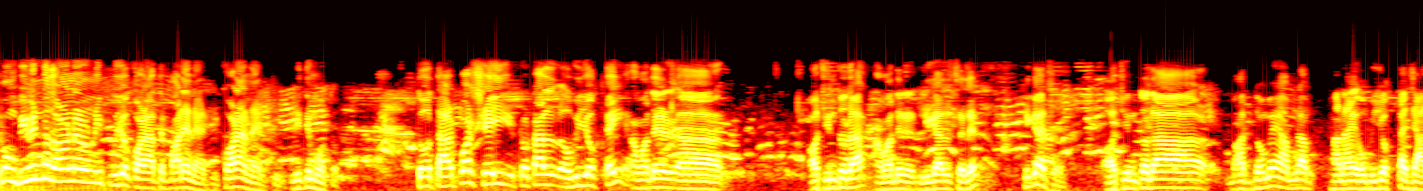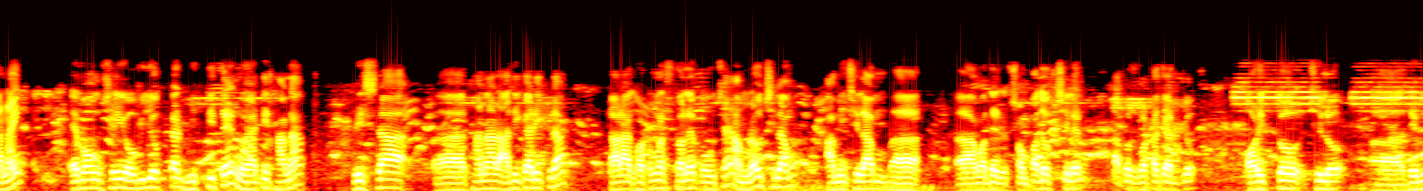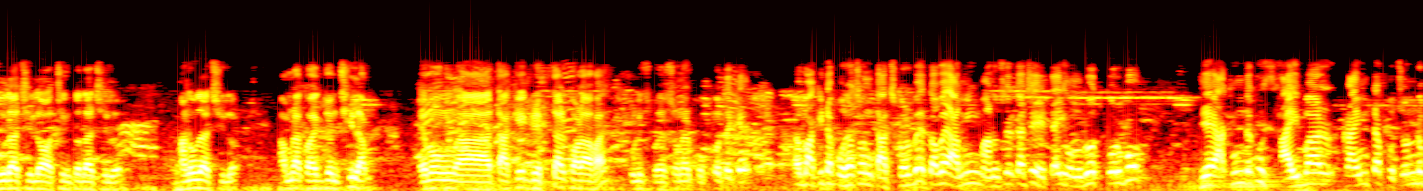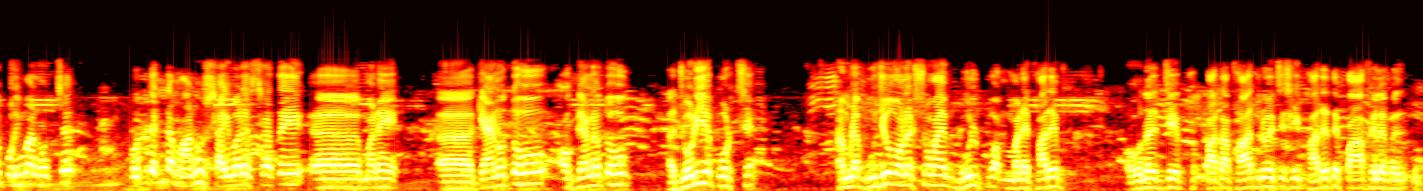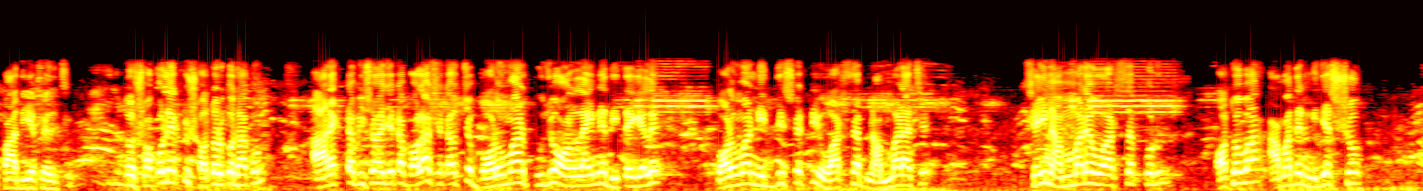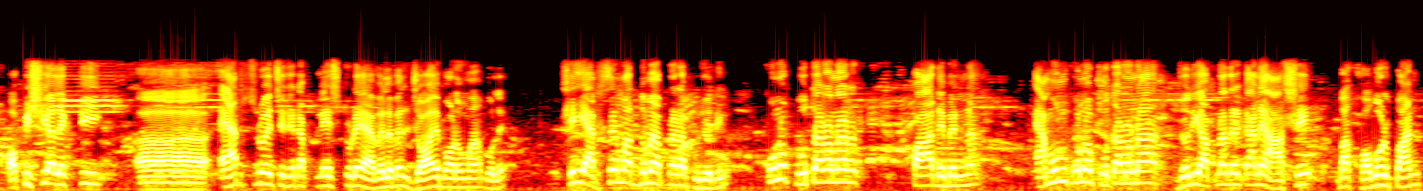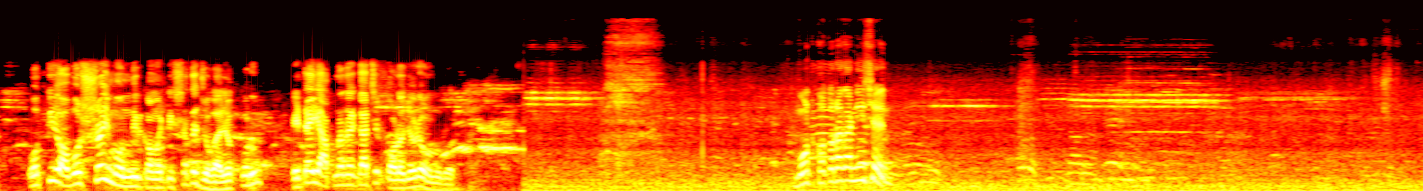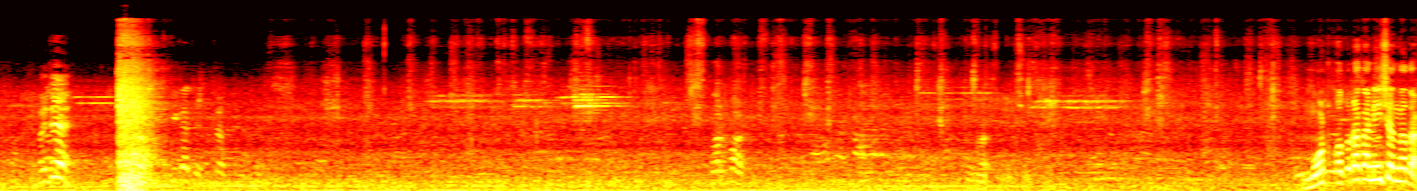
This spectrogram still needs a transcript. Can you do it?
এবং বিভিন্ন ধরনের উনি পুজো করাতে পারেন আর কি, করান আর কি, রীতিমতো। তো তারপর সেই টোটাল অভিযোগটাই আমাদের অচিন্তদা আমাদের লিগাল সেলে ঠিক আছে? অচিন্তদার মাধ্যমে আমরা থানায় অভিযোগটা জানাই এবং সেই অভিযোগটার ভিত্তিতে নয়াটি থানা রিসরা থানার আধিকারিকরা তারা ঘটনাস্থলে পৌঁছায়, আমরাও ছিলাম। আমি ছিলাম আমাদের সম্পাদক ছিলেন তাপস ভট্টাচার্য। অরিত্র ছিল দেবুদা ছিল, অচিন্তদা ছিল, ভানুদা ছিল। আমরা কয়েকজন ছিলাম এবং তাকে গ্রেপ্তার করা হয় পুলিশ প্রশাসনের পক্ষ থেকে। বাকিটা প্রশাসন কাজ করবে, তবে আমি মানুষের কাছে এটাই অনুরোধ করব যে এখন দেখুন, সাইবার ক্রাইমটা প্রচণ্ড পরিমাণ হচ্ছে। প্রত্যেকটা মানুষ সাইবারের সাথে মানে জ্ঞানত হোক, অজ্ঞানত হোক জড়িয়ে পড়ছে। আমরা বুঝেও অনেক সময় ভুল মানে ফাঁদে, ওদের যে পাতা ফাঁদ রয়েছে সেই ফাঁদেতে পা ফেলে পা দিয়ে ফেলছি। তো সকলে একটু সতর্ক থাকুন। আর একটা বিষয় যেটা বলা সেটা হচ্ছে বড়মার পুজো অনলাইনে দিতে গেলে বড়মার নির্দিষ্ট একটি হোয়াটসঅ্যাপ নাম্বার আছে। সেই নাম্বারে হোয়াটসঅ্যাপ করুন। অথবা আমাদের নিজস্ব অফিসিয়াল একটি অ্যাপস রয়েছে যেটা প্লে স্টোরে অ্যাভেলেবেল জয় বড়মা বলে। সেই অ্যাপসের মাধ্যমে আপনারা পুজো দিন। কোনো প্রতারণার পা দেবেন না। এমন কোনো প্রতারণা যদি আপনাদের কানে আসে বা খবর পান অতি অবশ্যই মন্দির কমিটির সাথে যোগাযোগ করুন। এটাই আপনাদের কাছে করজোরে অনুরোধ। মোট কত টাকা নিয়েছেন? মোট কত টাকা নিয়েছেন দাদা?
